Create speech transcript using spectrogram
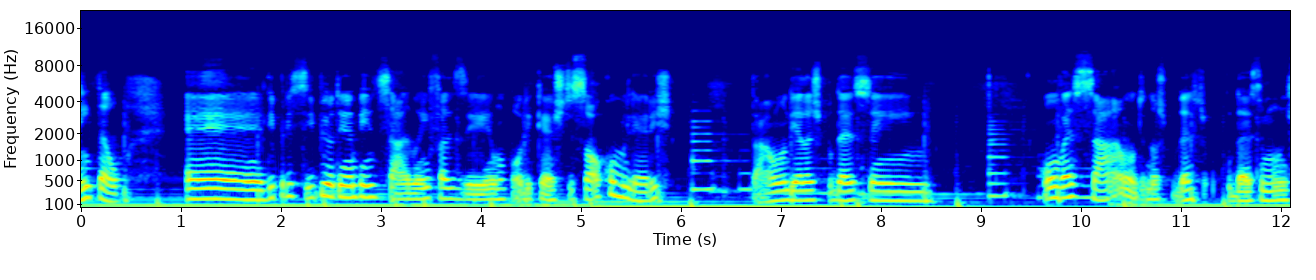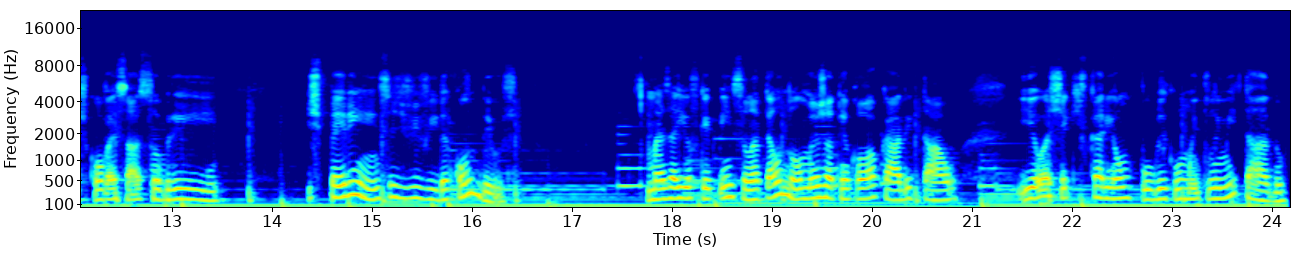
Então, é, de princípio eu tenho pensado em fazer um podcast só com mulheres, tá? Onde elas pudessem conversar, onde nós pudéssemos conversar sobre experiências vividas com Deus. Mas aí eu fiquei pensando, até o nome eu já tinha colocado e tal, e eu achei que ficaria um público muito limitado.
